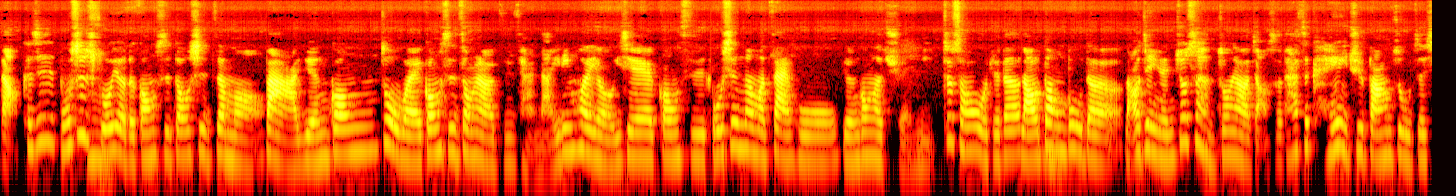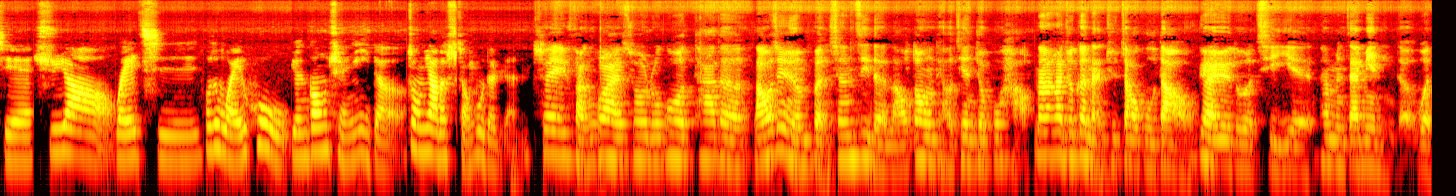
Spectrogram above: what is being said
道。可是不是所有的公司都是这么把员工作为公司重要的资产的，一定会有一些公司不是那么在乎员工的权益。这时候，我觉得劳动部的劳检员就是很重要的角色，他是可以去帮助这些需要维持或者维护员工权益的重要的守护的人。所以反过来说，如果他的劳检员本身自己的劳动条件就不好，那他就更难去照顾到越来越多的企业他们在面临的问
